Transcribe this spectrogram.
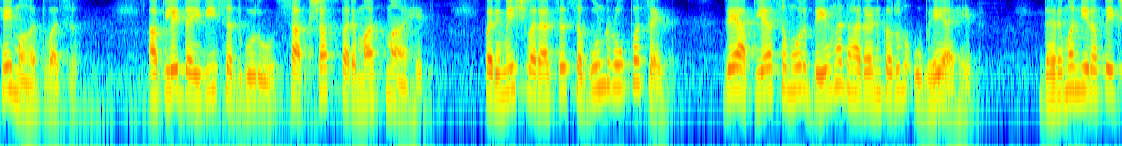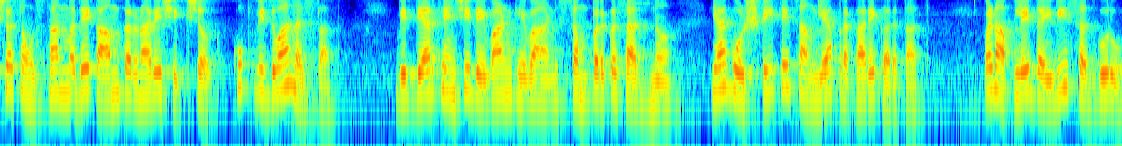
हे महत्त्वाचं. आपले दैवी सद्गुरू साक्षात परमात्मा आहेत. परमेश्वराचं सगुण रूपच आहेत जे आपल्यासमोर देह धारण करून उभे आहेत. धर्मनिरपेक्ष संस्थांमध्ये काम करणारे शिक्षक खूप विद्वान असतात. विद्यार्थ्यांशी देवाणघेवाण संपर्क साधणं ह्या गोष्टी ते चांगल्या प्रकारे करतात. पण आपले दैवी सद्गुरू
